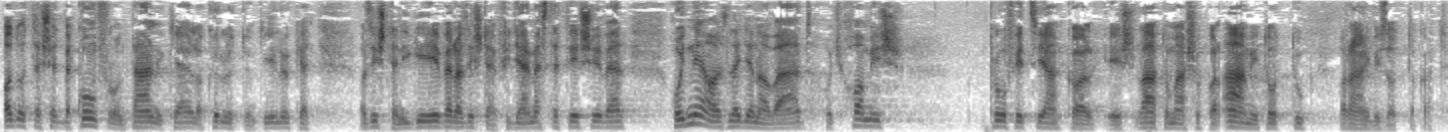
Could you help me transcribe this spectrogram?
Adott esetben konfrontálni kell a körülöttünk élőket az Isten igéjével, az Isten figyelmeztetésével, hogy ne az legyen a vád, hogy hamis proféciákkal és látomásokkal ámítottuk a ránk bizottakat.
